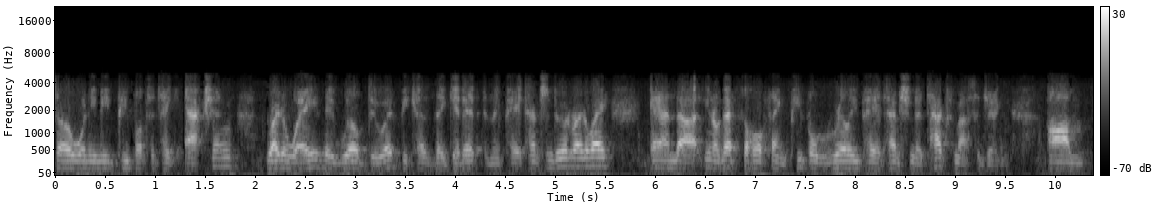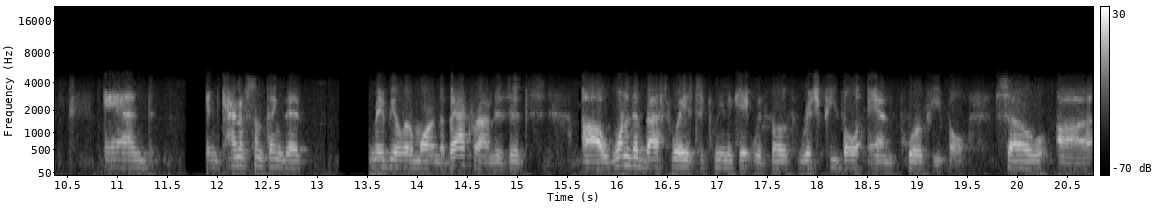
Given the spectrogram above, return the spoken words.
so when you need people to take action right away, they will do it because they get it and they pay attention to it right away. And uh, you know that's the whole thing. People really pay attention to text messaging. Um, and, and kind of something that maybe a little more in the background is it's uh, one of the best ways to communicate with both rich people and poor people. So uh,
